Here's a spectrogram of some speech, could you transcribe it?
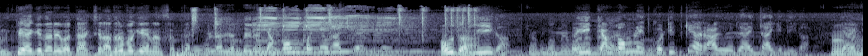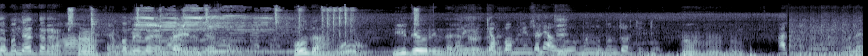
ಎಂ ಪಿ ಆಗಿದ್ದಾರೆ ಇವತ್ತು ಆಕ್ಚುಲಿ ಅದ್ರ ಬಗ್ಗೆ ಏನ್ ಅನ್ಸುತ್ತೆ? ಕೆಂಪಮ್ಮ ಬಗ್ಗೆ ರಾಜಕೀಯ ಆಗಿದೆ. ಹೌದಾ? ಈಗ. ಈ ಕೆಂಪಮ್ಮನ ಇದು ಕೊಟ್ಟಿದ್ಕೆ ಇದಾಗಿದೆ ಈಗ. ಬಂದು ಹೇಳ್ತಾರೆ? ಕೆಂಪಮ್ಮಿಂದ ಎಂತ ಇದು ಅಂತ ಹೇಳ್ತಾರೆ. ಹೌದಾ? ಈ ದೇವರಿಂದ ಕೆಂಪಮ್ಮನಿಂದಲೇ ಅವರು ಮುಂದೆ ಮುಂದುವರೆದಿದ್ದು. ಹ್ಮ್ ಹ್ಮ್ ಹ್ಮ್ ಅದು ಮನೆ.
